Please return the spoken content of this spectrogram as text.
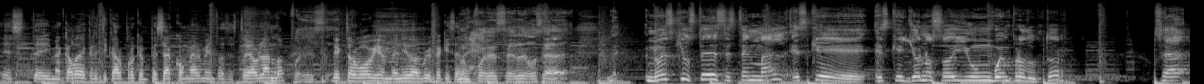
Este, y me acabo de criticar porque empecé a comer mientras estoy hablando. No. Víctor Bow, bienvenido al Brief XL. No puede ser, o sea, no es que ustedes estén mal, es que es que yo no soy un buen productor. O sea,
